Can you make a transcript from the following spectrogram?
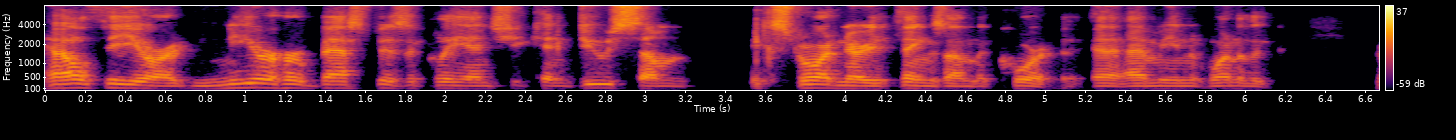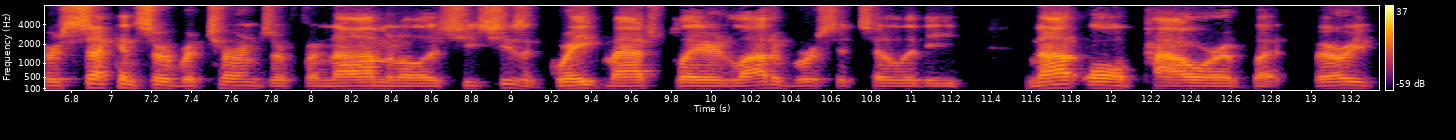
healthy or near her best physically, and she can do some extraordinary things on the court. I mean, one of the her second serve returns are phenomenal. She, she's a great match player, a lot of versatility, not all power, but very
